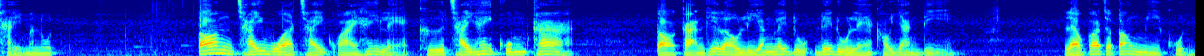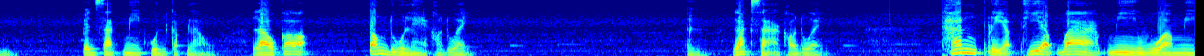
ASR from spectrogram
ใช้มนุษย์ ต้องใช้วัวใช้ควายให้แหลก คือใช้ให้คุ้มค่า ต่อการที่เราเลี้ยงและดูได้ดูแลเขาอย่างดี แล้วก็จะต้องมีคุณ เป็นสัตว์มีคุณกับเรา เราก็ต้องดูแลเขาด้วยรักษาเขาด้วย ท่านเปรียบเทียบว่ามีวัวมี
